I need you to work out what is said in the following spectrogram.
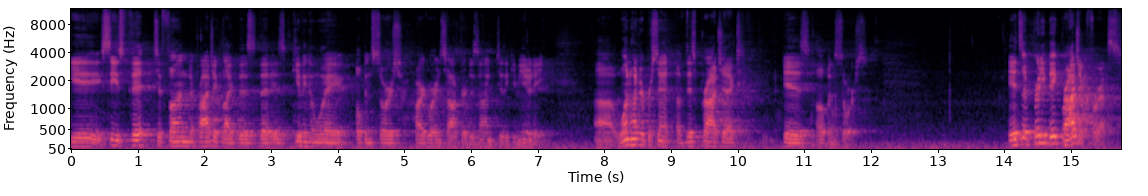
sees fit to fund a project like this that is giving away open source hardware and software designed to the community. 100% uh, of this project is open source. It's a pretty big project for us.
